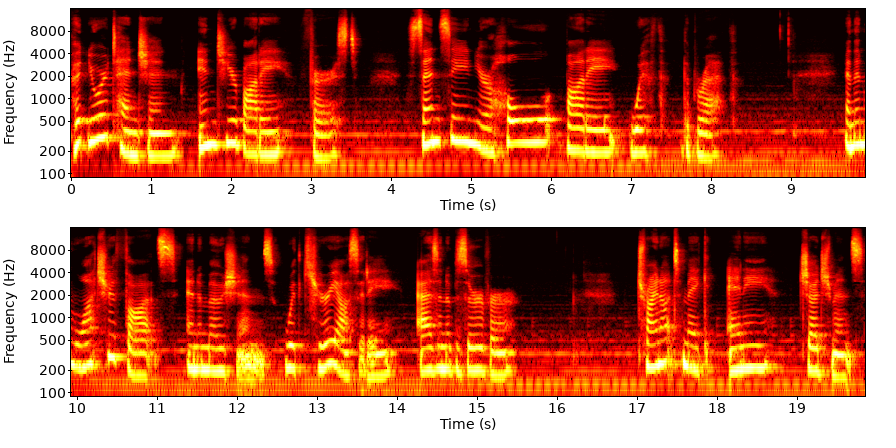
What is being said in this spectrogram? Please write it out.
Put your attention into your body first, sensing your whole body with the breath. And then watch your thoughts and emotions with curiosity as an observer. Try not to make any judgments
